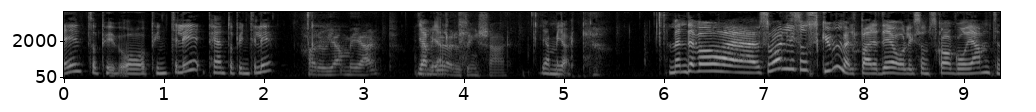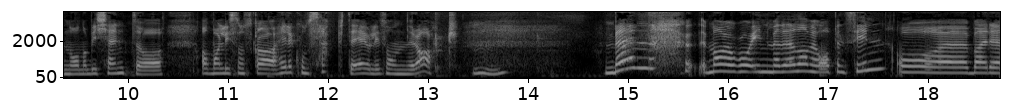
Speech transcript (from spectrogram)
rent og, og pyntelig. Pent og pyntelig. Har du hjemmehjelp. Hjemmehjelp. Gjøre ting. Hjemmehjelp. Men det var, eh, så var det litt sånn skummelt bare det å liksom skal gå hjem til noen og bli kjent. Og at man liksom skal, hele konseptet er jo litt sånn rart. Men jeg må jo gå inn med det da, med åpent sinn, og bare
